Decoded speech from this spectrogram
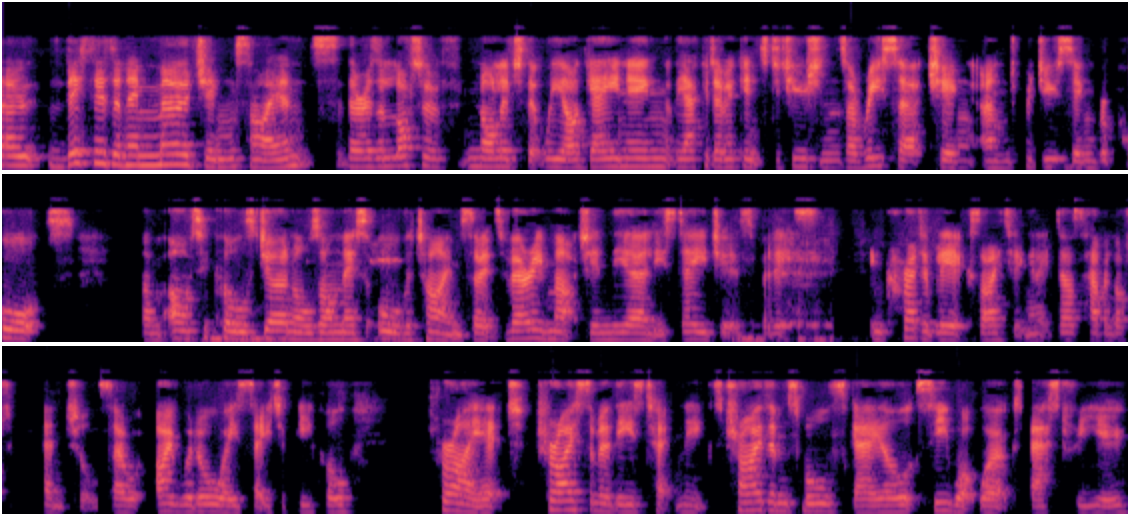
So this is an emerging science. There is a lot of knowledge that we are gaining. The academic institutions are researching and producing reports um, articles, journals on this all the time. So it's very much in the early stages, but it's incredibly exciting and it does have a lot of potential. So I would always say to people, try it, try some of these techniques, try them small scale, see what works best for you.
